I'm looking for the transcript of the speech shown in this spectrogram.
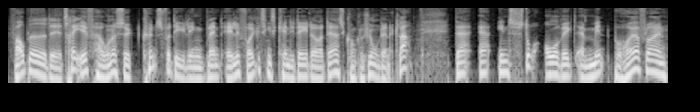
Fagbladet øh, 3F har undersøgt kønsfordelingen blandt alle folketingskandidater, og deres konklusion den er klar. Der er en stor overvægt af mænd på højrefløjen.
